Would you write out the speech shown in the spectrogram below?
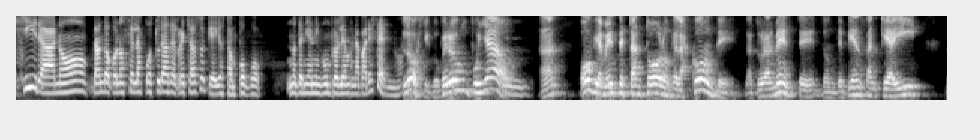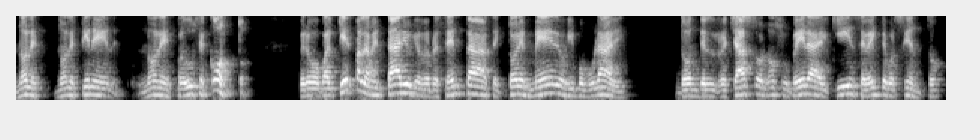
gira, ¿no? Dando a conocer las posturas del rechazo, que ellos tampoco no tenían ningún problema en aparecer, ¿no? Lógico, pero es un puñado. Mm. ¿ah? Obviamente están todos los de las Condes, naturalmente, donde piensan que ahí no les, no les tiene, no les produce costo. Pero cualquier parlamentario que representa sectores medios y populares, donde el rechazo no supera el 15, 20%,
